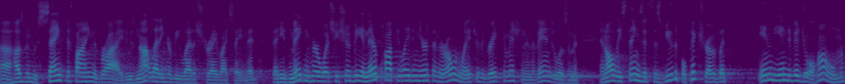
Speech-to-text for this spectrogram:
uh, husband who's sanctifying the bride, who's not letting her be led astray by Satan, that, that he's making her what she should be, and they're populating the earth in their own way through the Great Commission and evangelism and, and all these things. It's this beautiful picture of it, but in the individual home,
